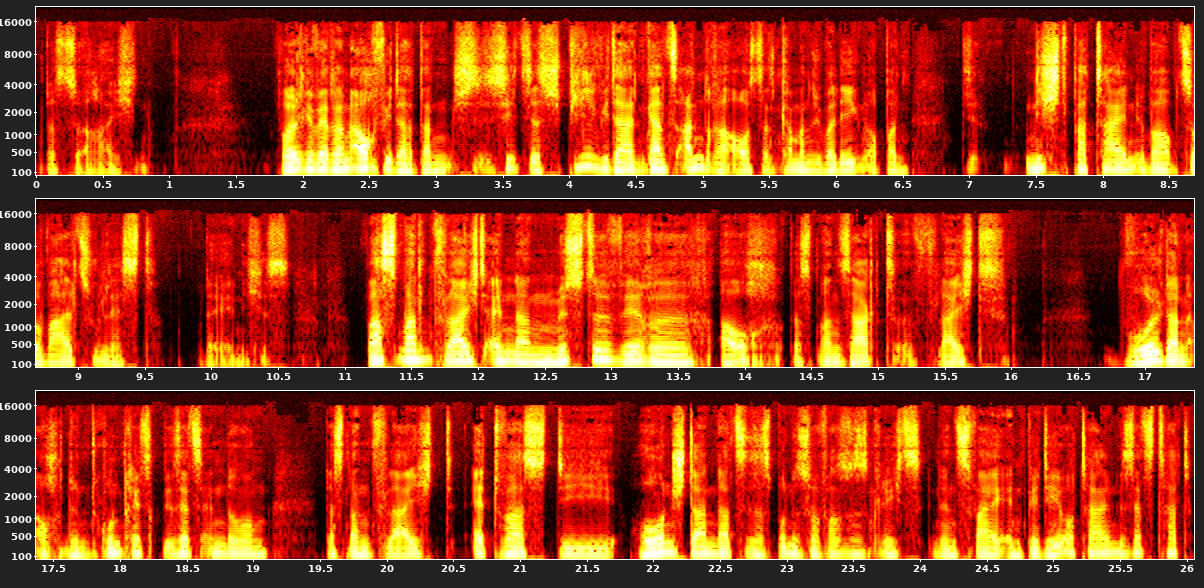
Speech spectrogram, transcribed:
um das zu erreichen. Folge wäre dann auch wieder, dann sieht das Spiel wieder ein ganz anderer aus. Dann kann man überlegen, ob man Nichtparteien überhaupt zur Wahl zulässt oder ähnliches. Was man vielleicht ändern müsste, wäre auch, dass man sagt, vielleicht wohl dann auch eine Grundgesetzänderung, dass man vielleicht etwas die hohen Standards des Bundesverfassungsgerichts in den zwei NPD-Urteilen gesetzt hat.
